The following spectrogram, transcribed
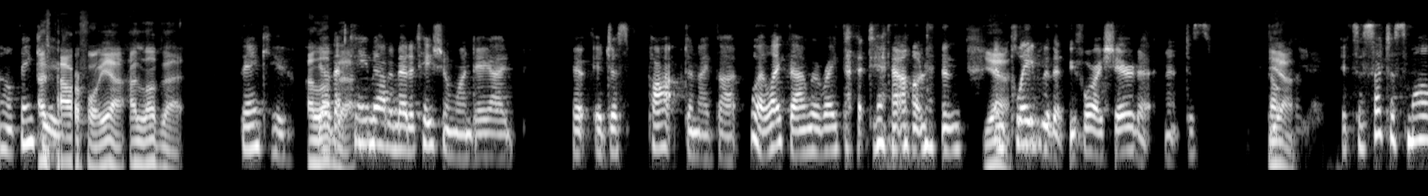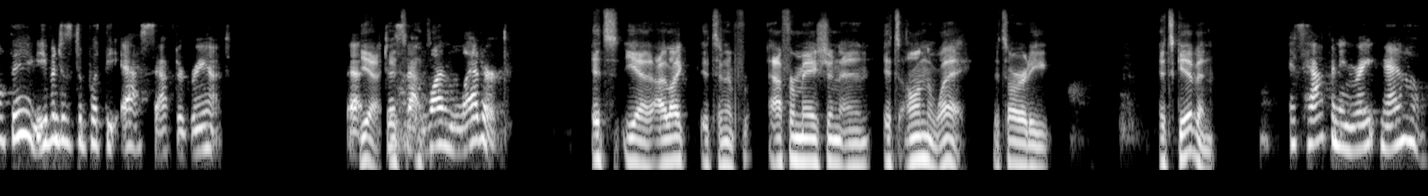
oh, thank you. That's powerful. Yeah. I love that. Thank you. I love yeah, that, that. came out of meditation one day. I, it, it, just popped and I thought, oh, I like that. I'm going to write that down and, yeah. and played with it before I shared it. And it just, yeah it's a, such a small thing, even just to put the S after grant. That, yeah, just that one letter. It's yeah, I like it's an aff- affirmation and it's on the way. It's already it's given. It's happening right now.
